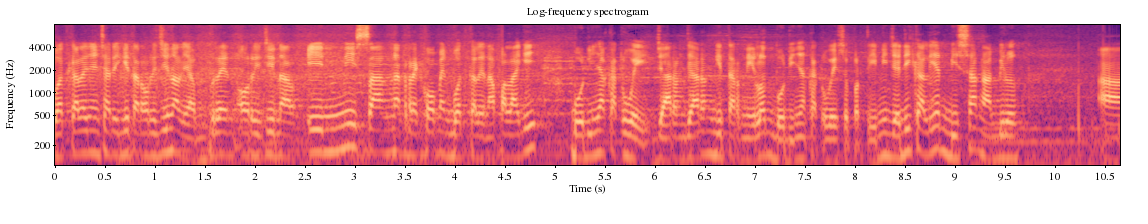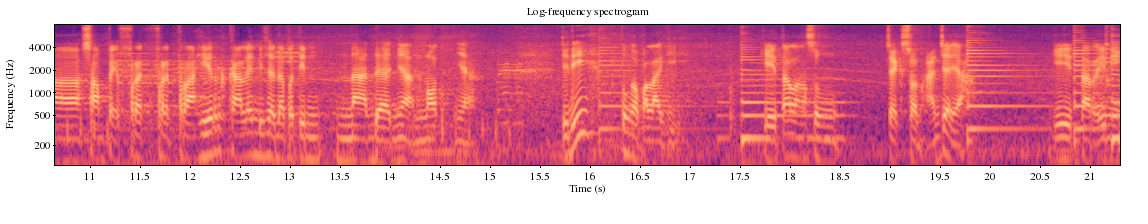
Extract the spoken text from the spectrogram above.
Buat kalian yang cari gitar original ya brand original ini sangat rekomend buat kalian. Apalagi bodinya cutaway jarang-jarang gitar nilon bodinya cutaway seperti ini. Jadi kalian bisa ngambil uh, sampai fret-fret terakhir kalian bisa dapetin nadanya notnya jadi tunggu apa lagi? Kita langsung cek sound aja ya. Gitar ini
